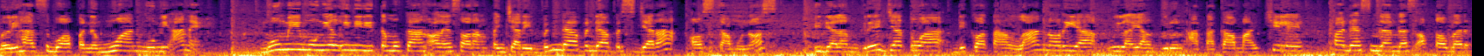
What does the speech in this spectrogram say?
melihat sebuah penemuan mumi aneh. Mumi mungil ini ditemukan oleh seorang pencari benda-benda bersejarah Oscar Munoz di dalam gereja tua di kota La Noria, wilayah Gurun Atacama, Chile pada 19 Oktober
